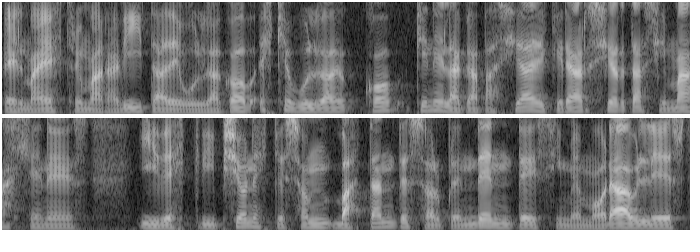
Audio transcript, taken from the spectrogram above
El maestro y Margarita de Bulgakov es que Bulgakov tiene la capacidad de crear ciertas imágenes y descripciones que son bastante sorprendentes y memorables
